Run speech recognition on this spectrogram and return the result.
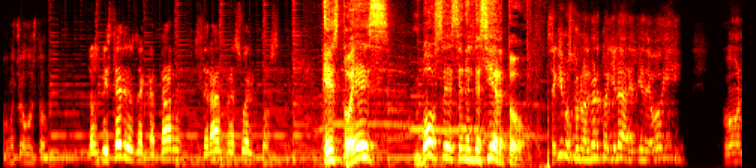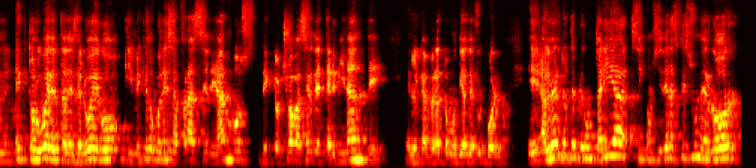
Con mucho gusto. Los misterios de Qatar serán resueltos. Esto es Voces en el Desierto. Seguimos con Alberto Aguilar el día de hoy, con Héctor Huerta, desde luego, y me quedo con esa frase de ambos de que Ochoa va a ser determinante en el Campeonato Mundial de Fútbol. Eh, Alberto, te preguntaría si consideras que es un error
